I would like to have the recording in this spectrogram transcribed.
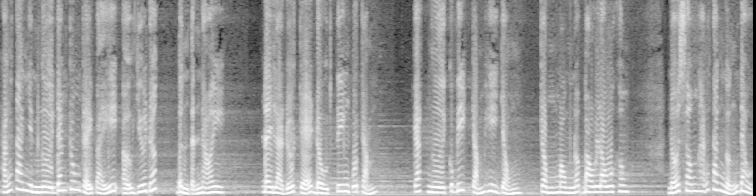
hắn ta nhìn người đang trung rẩy bẩy ở dưới đất, bình tĩnh nói: "Đây là đứa trẻ đầu tiên của trẫm. Các ngươi có biết trẫm hy vọng trông mong nó bao lâu không?" Nói xong hắn ta ngẩng đầu,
